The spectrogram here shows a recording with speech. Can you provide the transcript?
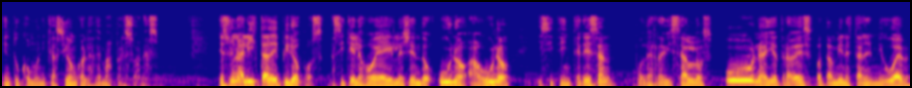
en tu comunicación con las demás personas. Es una lista de piropos, así que los voy a ir leyendo uno a uno y si te interesan podés revisarlos una y otra vez o también están en mi web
